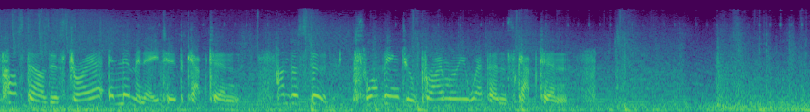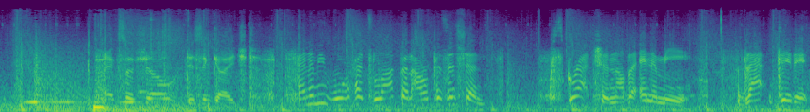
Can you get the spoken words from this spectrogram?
Hostile destroyer eliminated, Captain. Understood. Swapping to primary weapons, Captain. Exoshell disengaged. Enemy warheads locked on our position. Scratch another enemy. That did it.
